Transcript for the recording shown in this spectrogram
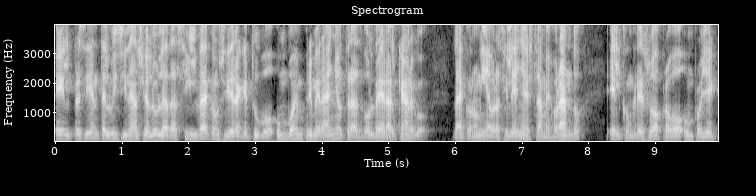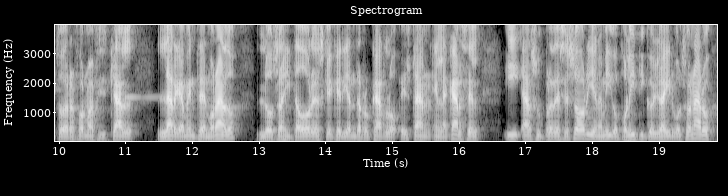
El presidente Luis Ignacio Lula da Silva considera que tuvo un buen primer año tras volver al cargo. La economía brasileña está mejorando, el Congreso aprobó un proyecto de reforma fiscal largamente demorado, los agitadores que querían derrocarlo están en la cárcel y a su predecesor y enemigo político Jair Bolsonaro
